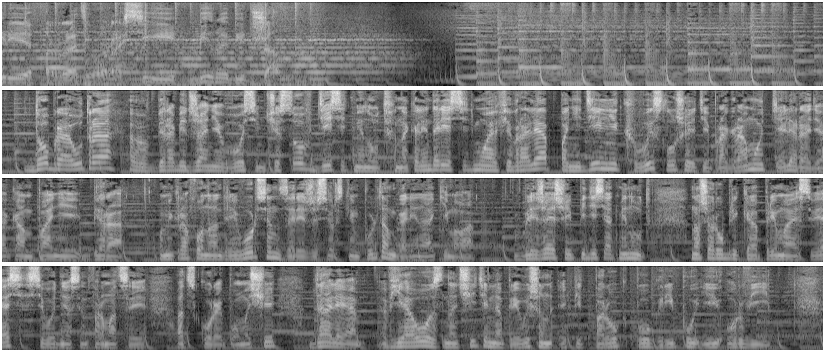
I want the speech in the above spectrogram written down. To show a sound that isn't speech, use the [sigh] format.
эфире Радио России Биробиджан. Доброе утро. В Биробиджане 8 часов 10 минут. На календаре 7 февраля, понедельник. Вы слушаете программу телерадиокомпании «Бира». У микрофона Андрей Ворсин, за режиссерским пультом Галина Акимова. В ближайшие 50 минут наша рубрика «Прямая связь» сегодня с информацией от скорой помощи. Далее, в ЯО значительно превышен эпидпорог по гриппу и ОРВИ.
